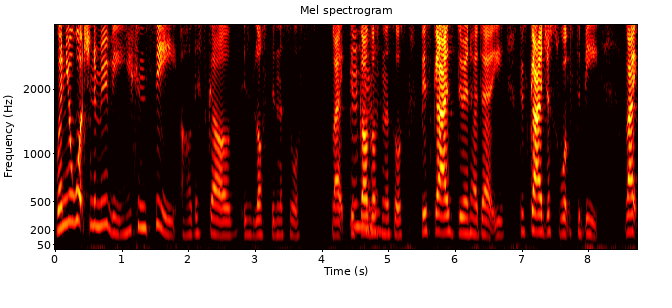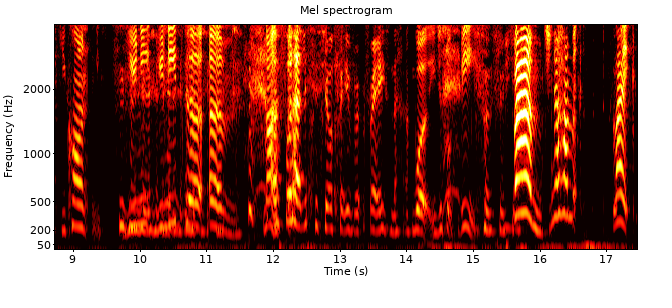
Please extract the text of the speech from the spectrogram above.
when you're watching a movie, you can see, oh, this girl is lost in the sauce. Like this girl's lost in the sauce. This guy's doing her dirty. This guy just wants to be. Like you can't. You need. You need to. Um. No, I feel like this is your favorite phrase now. what you just want to be. Fam, Fam, do you know how much? Like,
